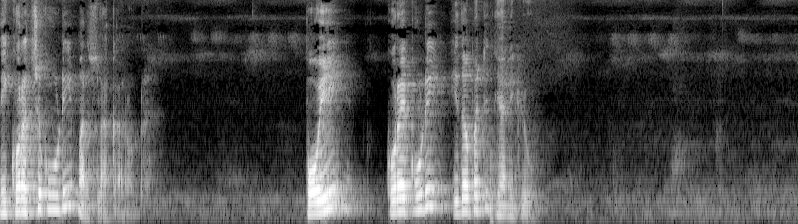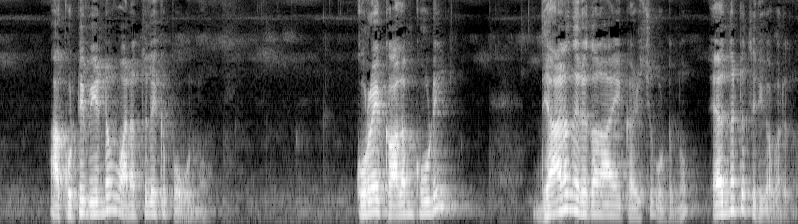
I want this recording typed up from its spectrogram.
നീ കുറച്ചുകൂടി മനസ്സിലാക്കാനുണ്ട്. പോയി കുറെ കൂടി ഇതേപ്പറ്റി ധ്യാനിക്കൂ. ആ കുട്ടി വീണ്ടും വനത്തിലേക്ക് പോകുന്നു. കുറേ കാലം കൂടി ധ്യാനനിരതനായി കഴിച്ചു കൂട്ടുന്നു എന്നിട്ട് തിരികെ വരുന്നു.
